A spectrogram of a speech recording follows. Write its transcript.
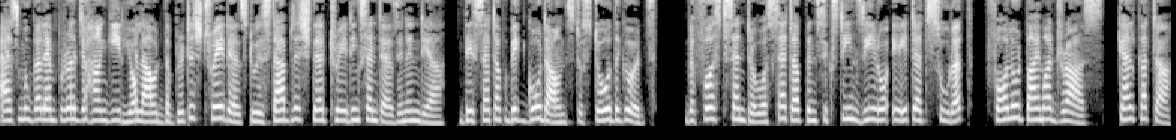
As Mughal Emperor Jahangir allowed the British traders to establish their trading centers in India, they set up big godowns to store the goods. The first center was set up in 1608 at Surat, followed by Madras, Calcutta,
